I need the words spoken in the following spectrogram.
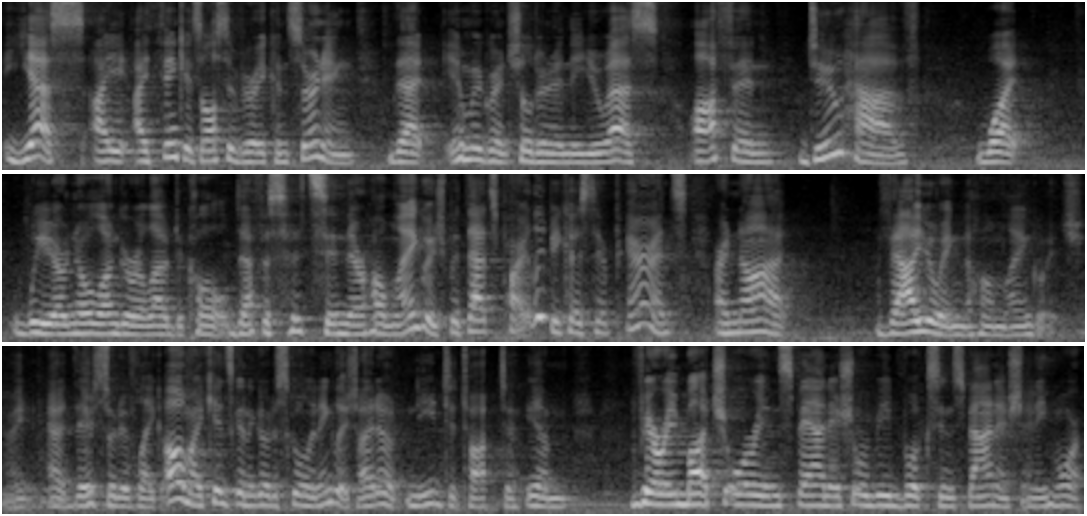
yes, I, I think it's also very concerning that immigrant children in the US often do have what we are no longer allowed to call deficits in their home language, but that's partly because their parents are not valuing the home language, right? Uh, they're sort of like, oh, my kid's going to go to school in English. I don't need to talk to him very much or in Spanish or read books in Spanish anymore.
